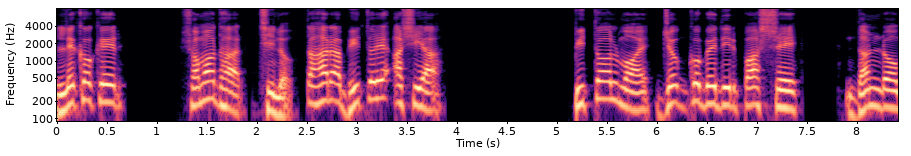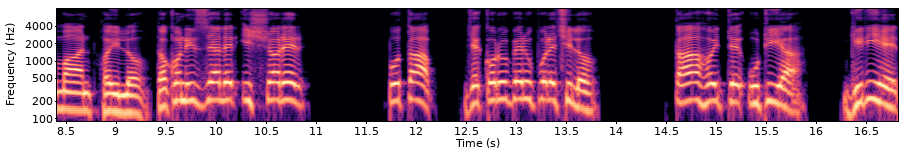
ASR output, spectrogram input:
লেখকের সমাধার ছিল। তাহারা ভিতরে আসিয়া পিতলময় যজ্ঞবেদীর পার্শ্বে দণ্ডমান হইল। তখন ইসরায়েলের ঈশ্বরের প্রতাপ যে করুবের উপরে ছিল, তা হইতে উঠিয়া গিরিহের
